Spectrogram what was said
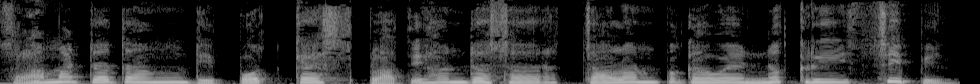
Selamat datang di podcast pelatihan dasar calon pegawai negeri sipil.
